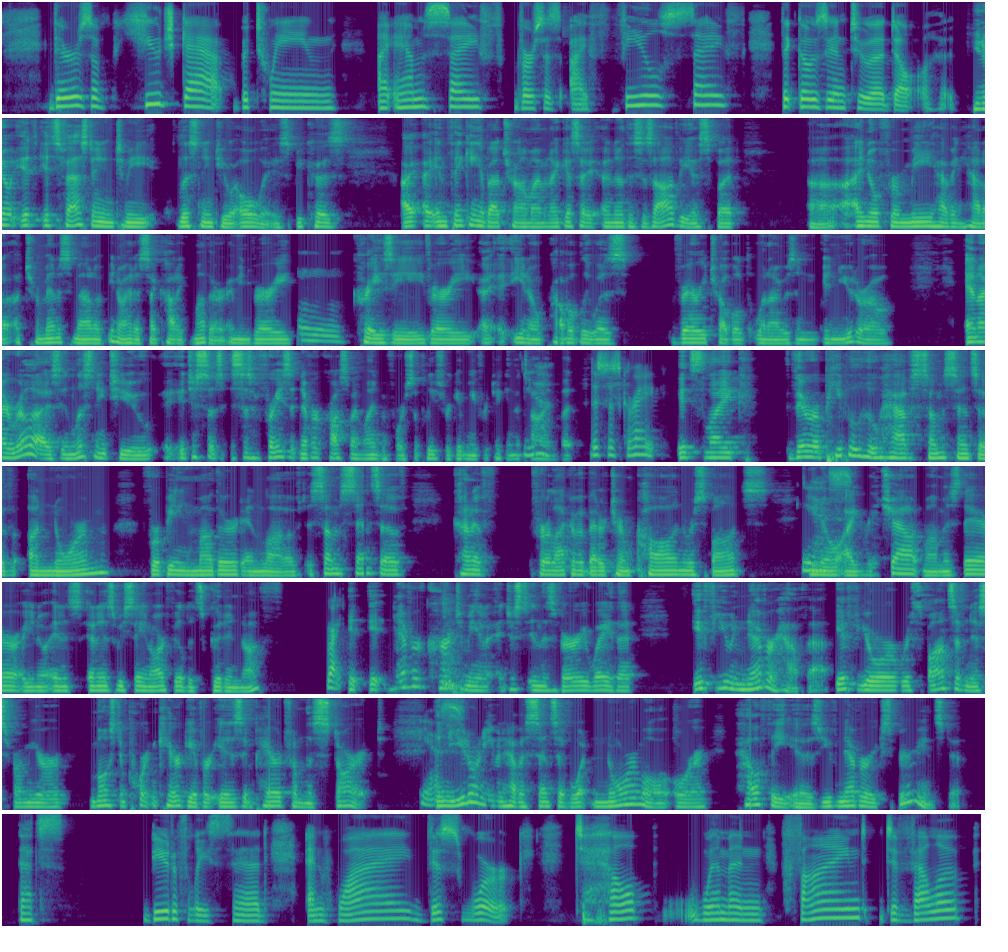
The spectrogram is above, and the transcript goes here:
There's a huge gap between I am safe versus I feel safe that goes into adulthood. You know, it, it's fascinating to me listening to you always because I, I in thinking about trauma, I mean, I guess I, I know this is obvious, but uh, I know for me, having had a, a, tremendous amount of, you know, I had a psychotic mother. I mean, very mm. crazy, very, uh, you know, probably was very troubled when I was in, in utero. And I realized in listening to you, it just says, it's a phrase that never crossed my mind before. So please forgive me for taking the time. Yeah, but this is great. It's like there are people who have some sense of a norm for being mothered and loved, some sense of kind of, for lack of a better term, call and response. Yes. You know, I reach out, mom is there, you know, and it's, and as we say in our field, it's good enough. Right. It, it never occurred to me, and just in this very way, that if you never have that, if your responsiveness from your most important caregiver is impaired from the start, yes. then you don't even have a sense of what normal or healthy is. You've never experienced it. That's beautifully said. And why this work to help women find, develop,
